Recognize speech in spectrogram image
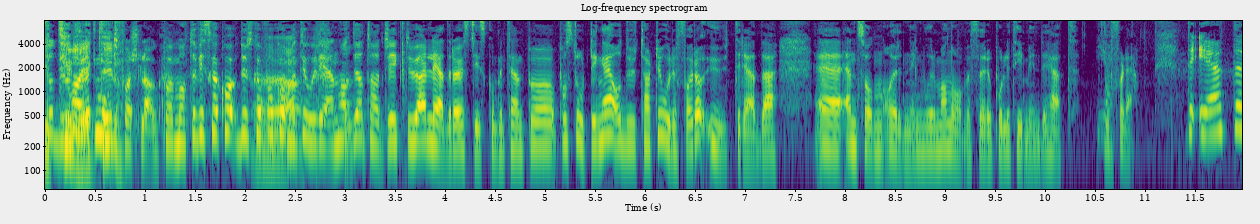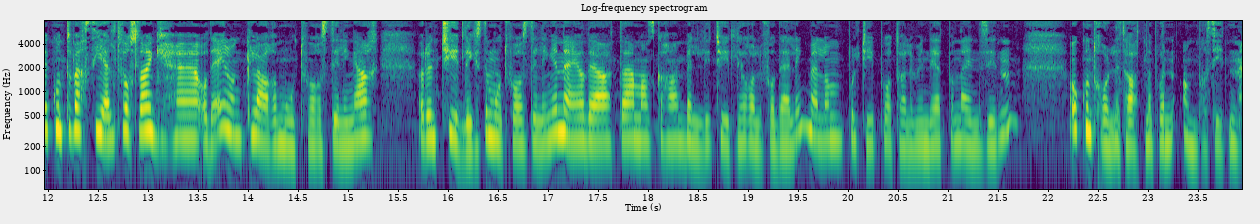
I så du har et motforslag, på en måte. Skal, du skal få komme til ord igjen. Hadia Tajik, du er leder av justiskomiteen på, på, Stortinget, og du tar til orde for å utrede eh, en sånn ordning hvor man overfører politimyndighet. Hvorfor det? Det er et eh, kontroversielt forslag, eh, og det er noen klare motforestillinger. Og Den tydeligste motforestillingen er jo det at man skal ha en veldig tydelig rollefordeling mellom politi og påtalemyndighet på den ene siden og kontrolletatene på den andre siden.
